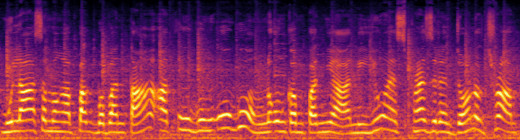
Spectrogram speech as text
Mula sa mga pagbabanta at ugong-ugong noong kampanya ni US President Donald Trump,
